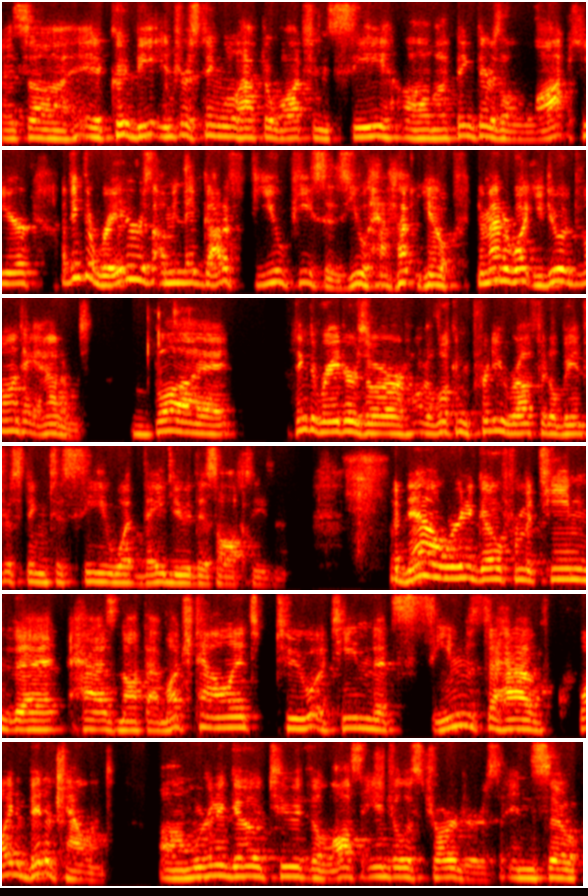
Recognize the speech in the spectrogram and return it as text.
it's uh it could be interesting. We'll have to watch and see. Um, I think there's a lot here. I think the Raiders, I mean, they've got a few pieces. You have, you know, no matter what, you do have Davante Adams, but I think the Raiders are are looking pretty rough. It'll be interesting to see what they do this offseason. But now we're going to go from a team that has not that much talent to a team that seems to have quite a bit of talent. Um, we're going to go to the Los Angeles Chargers. And so,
